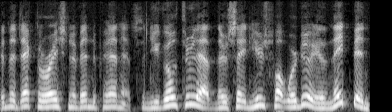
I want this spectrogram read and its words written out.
in the Declaration of Independence. And you go through that, and they're saying, here's what we're doing. And they'd been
